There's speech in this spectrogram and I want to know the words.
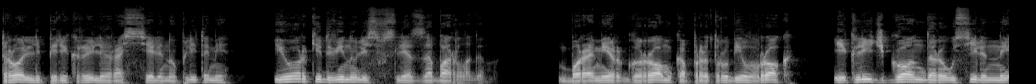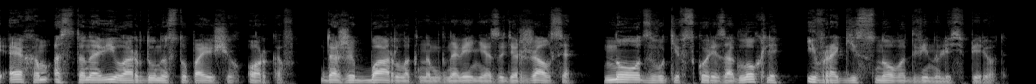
Тролли перекрыли расселину плитами, и орки двинулись вслед за Барлогом. Боромир громко протрубил в рог, и клич Гондора, усиленный эхом, остановил орду наступающих орков. Даже Барлок на мгновение задержался, но отзвуки вскоре заглохли, и враги снова двинулись вперед.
